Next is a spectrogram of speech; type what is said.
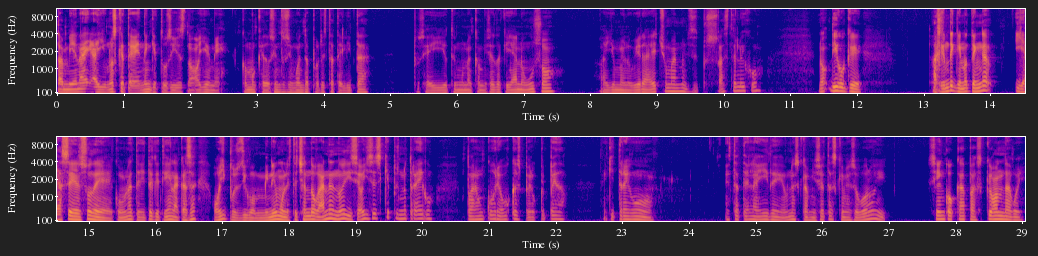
También hay, hay unos que te venden que tú dices, no, óyeme, ¿cómo que 250 por esta telita? Pues ahí yo tengo una camiseta que ya no uso, Ahí yo me lo hubiera hecho, mano. Y dices, pues háztelo, hijo. No, digo que la gente que no tenga y hace eso de con una telita que tiene en la casa, oye, pues digo, mínimo le está echando ganas, ¿no? Y dice, oye, ¿sabes qué? Pues no traigo para un cubrebocas, pero qué pedo. Aquí traigo esta tela ahí de unas camisetas que me sobró y cinco capas. ¿Qué onda, güey?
